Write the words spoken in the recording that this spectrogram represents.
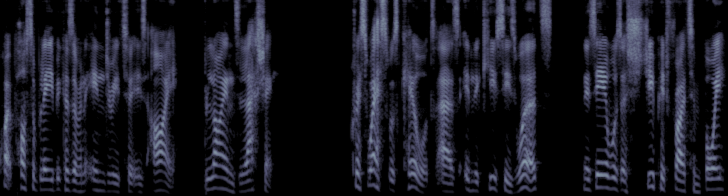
quite possibly because of an injury to his eye, blind lashing. Chris West was killed as, in the QC's words, Nazir was a stupid, frightened boy,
